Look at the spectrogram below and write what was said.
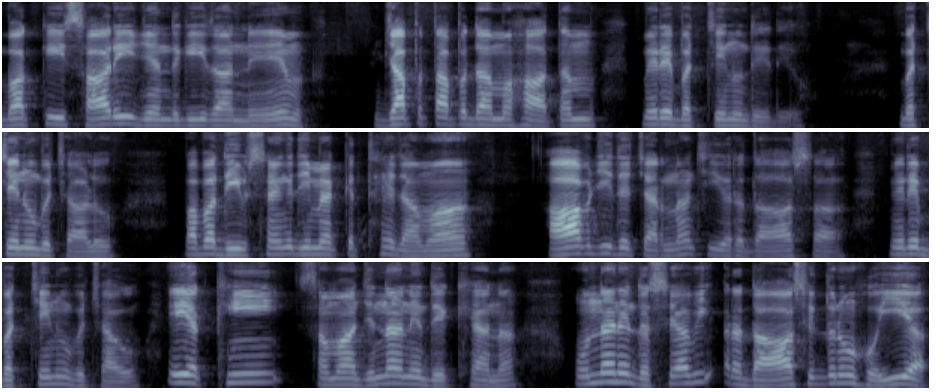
ਬਾਕੀ ਸਾਰੀ ਜ਼ਿੰਦਗੀ ਦਾ ਨੇਮ ਜਪ ਤਪ ਦਾ ਮਹਾਤਮ ਮੇਰੇ ਬੱਚੇ ਨੂੰ ਦੇ ਦਿਓ। ਬੱਚੇ ਨੂੰ ਬਚਾ ਲਓ। ਬਾਬਾ ਦੀਪ ਸਿੰਘ ਜੀ, ਮੈਂ ਕਿੱਥੇ ਜਾਵਾਂ? ਆਪ ਜੀ ਦੇ ਚਰਨਾਂ 'ਚ ਹੀ ਅਰਦਾਸ ਆ। ਮੇਰੇ ਬੱਚੇ ਨੂੰ ਬਚਾਓ। ਇਹ ਅੱਖੀਂ ਸਮਾਂ ਜਿਨ੍ਹਾਂ ਨੇ ਦੇਖਿਆ ਨਾ, ਉਹਨਾਂ ਨੇ ਦੱਸਿਆ ਵੀ ਅਰਦਾਸ ਇਧਰੋਂ ਹੋਈ ਆ।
